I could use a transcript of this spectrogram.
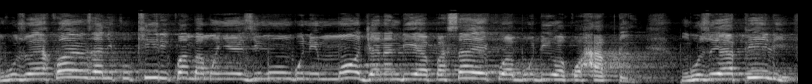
Nguzo ya kwanza ni kukiri kwamba Mwenyezi Mungu ni mmoja na ndiye apasaye kuabudiwa kwa haki. Nguzo ya pili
